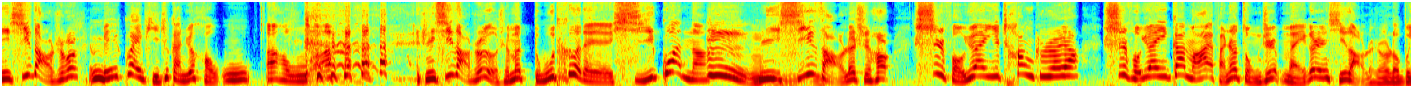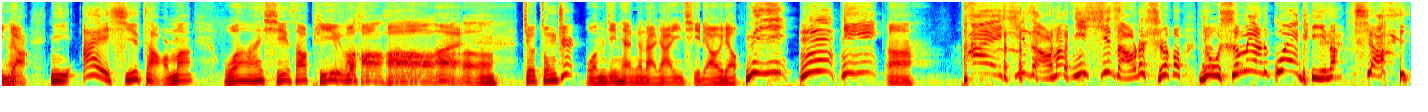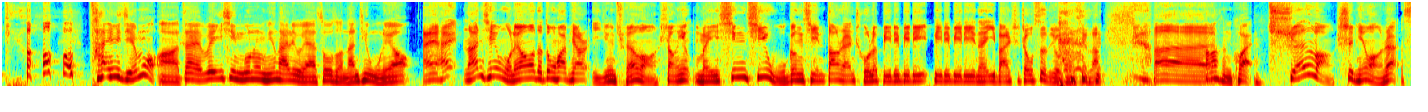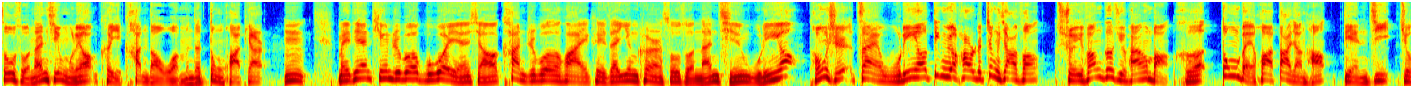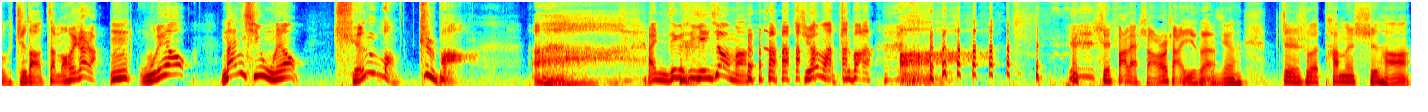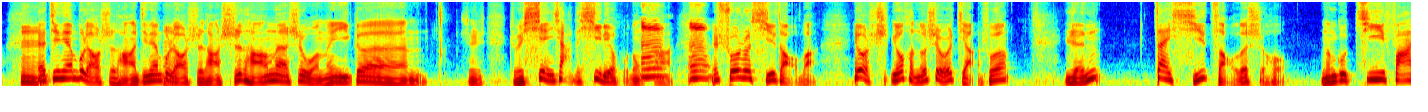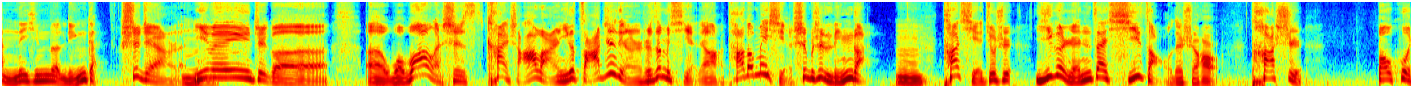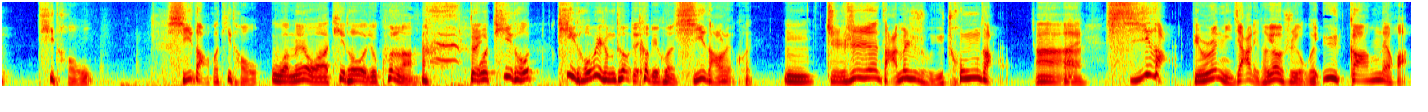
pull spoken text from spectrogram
你洗澡时候没怪癖，就感觉好污。啊，好污啊！你洗澡时候有什么独特的习惯呢？嗯你洗澡的时候是否愿意唱歌呀？是否愿意干嘛呀？反正总之，每个人洗澡的时候都不一样。你爱洗澡吗？我爱洗澡，皮肤好好。哎，嗯嗯，就总之，我们今天跟大家一起聊一聊你，嗯，你啊，爱洗澡吗？你洗澡的时候有什么样的怪癖呢？吓一跳。参与节目啊，在微信公众平台留言搜索“南秦五零幺哎嘿，南秦五零幺的动画片已经全网上映，每星期五更新。当然，除了哔哩哔哩，哔哩哔哩呢一般是周四就更新了。”，呃，他们很快。全网视频网站搜索“南秦五零幺”可以看到我们的动画片嗯，每天听直播不过瘾，想要看直播的话，也可以在映客上搜索“南秦五零幺同时，在五零幺订阅号的正下方，水房歌曲排行榜和东北话大讲堂，点击就知道怎么回事了。”。嗯，五零幺，南秦五零幺，全网制霸啊！哎，你这个是音效吗？全网制霸啊！这发俩勺啥意思啊？行，这是说他们食堂啊。嗯呃，今天不聊食堂，今天不聊食堂。食堂呢是我们一个，就是就是线下的系列活动啊。嗯说说洗澡吧，有有很多室友讲说，人在洗澡的时候能够激发你内心的灵感。是这样的，因为这个，呃，我忘了是看啥玩意儿，一个杂志顶上是这么写的啊，他都没写是不是灵感，嗯。他写就是一个人在洗澡的时候，他是包括剃头，洗澡和剃头，我没有啊，剃头我就困了。对。我剃头剃头为什么特特别困？洗澡也困，嗯。只是咱们是属于冲澡，啊哎啊，，洗澡，比如说你家里头要是有个浴缸的话，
